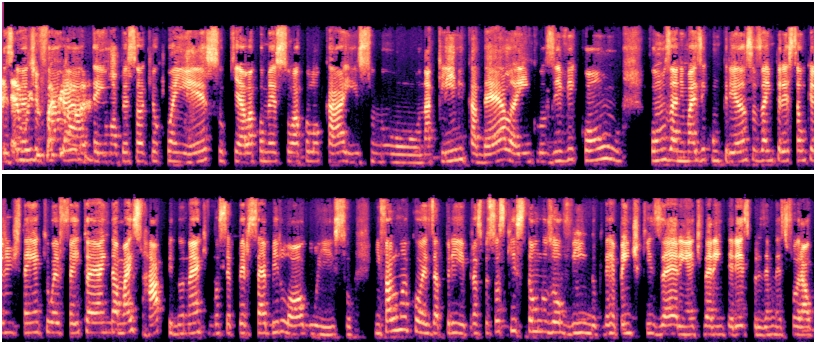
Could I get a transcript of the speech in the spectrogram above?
Isso é muito bacana. Tem uma pessoa que eu conheço que ela começou a colocar isso no, na clínica dela, inclusive com com os animais e com crianças, a impressão que a gente tem é que o efeito é ainda mais rápido, né? Que você percebe logo isso. E fala uma coisa, Pri, para as pessoas que estão nos ouvindo, que de repente quiserem, aí tiverem interesse, por exemplo, nesse floral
